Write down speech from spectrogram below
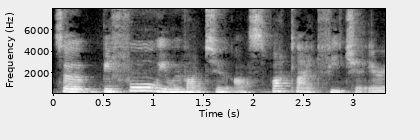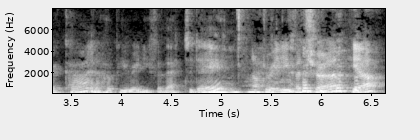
So before we move on to our spotlight feature, Erica, and I hope you're ready for that today. Mm, not really, but sure. Yeah.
